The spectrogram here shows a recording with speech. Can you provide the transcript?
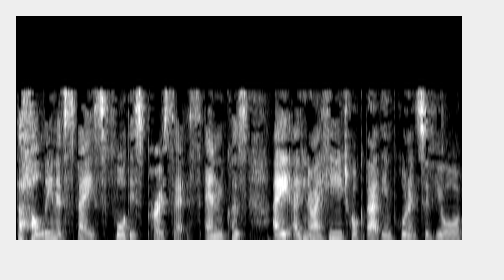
The holding of space for this process, and because I, I, you know, I hear you talk about the importance of your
